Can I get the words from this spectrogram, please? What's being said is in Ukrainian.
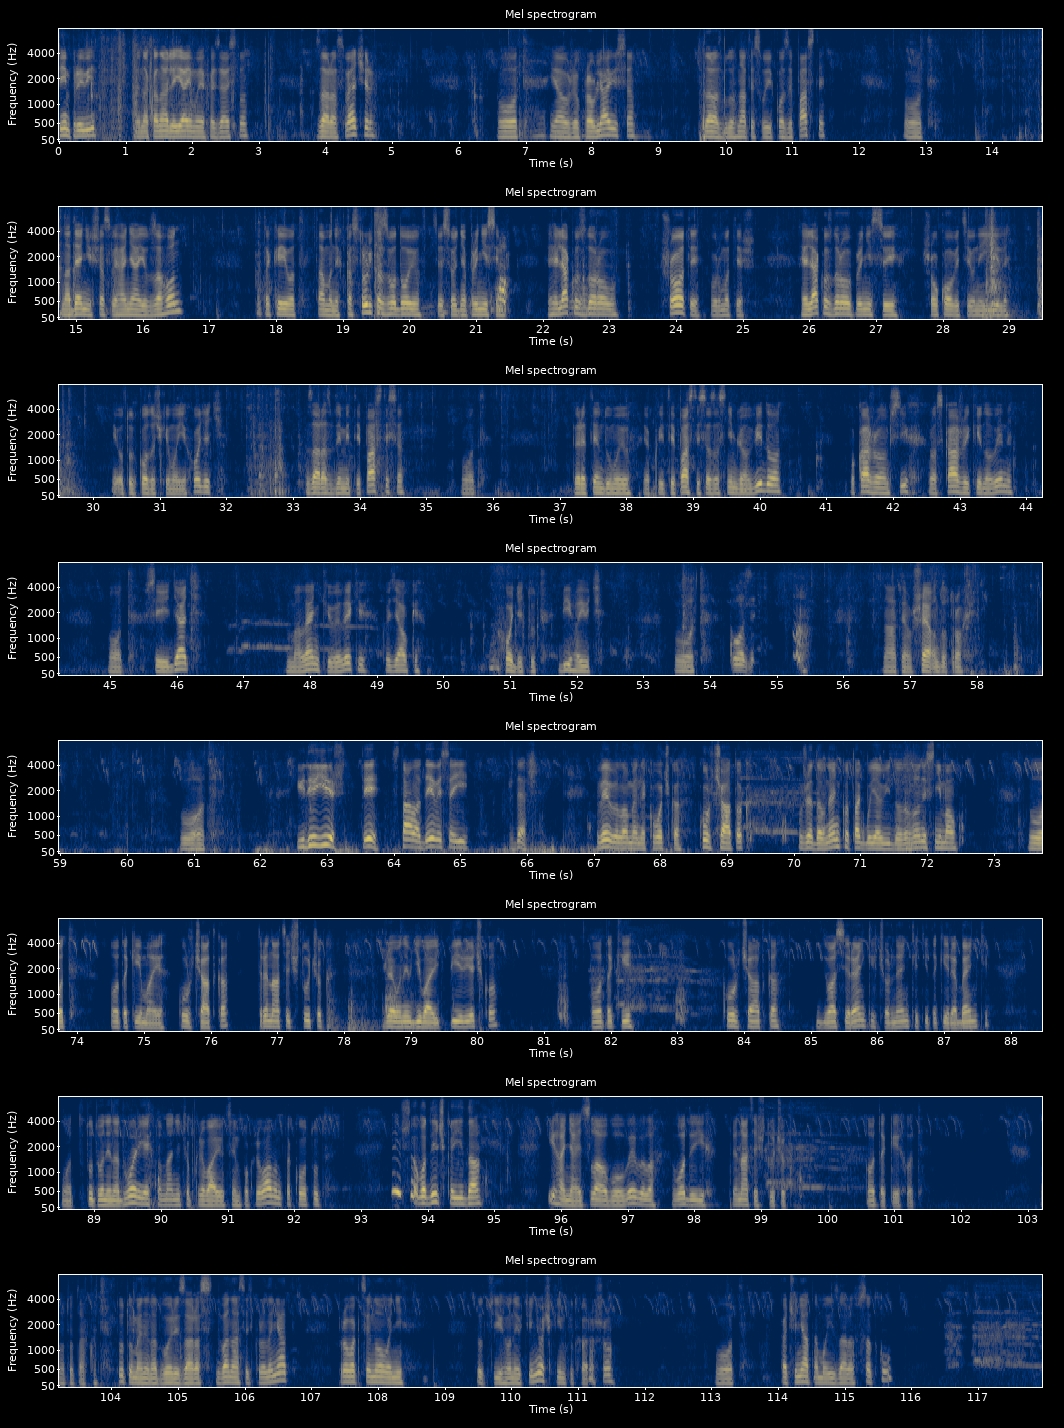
Всім привіт! Ви на каналі Я і моє хазяйство. Зараз вечір. От, я вже вправляюся. Зараз буду гнати свої кози пасти. От. На день їх зараз виганяю в загон. Отакий от. Там у них каструлька з водою. Це сьогодні приніс їм геляку здорову. Що ти бурмотиш? Геляку здорову приніс цієї шовковиці, вони їли. І отут козочки мої ходять. Зараз будемо йти пастися. От. Перед тим, думаю, як йти пастися, заснімлю вам відео. Покажу вам всіх, розкажу, які новини. От, всі їдять. Маленькі, великі козявки. Ходять тут, бігають. От, кози. Знаєте, ще он тут трохи. От. Іди їж, ти стала, дивися і ждеш. Вивела в мене квочка курчаток. Уже давненько, так бо я відео давно не знімав. От. Отакі має курчатка. 13 штучок. Вже вони вдівають пір'ячко. Отакі курчатка. Два сіреньких, чорненькі, ті такі рябенькі. От, тут вони на дворі, я їх там на ніч обкриваю цим покривалом такого тут. І все, водичка, їда. І ганяють. Слава Богу, вивела. Води їх 13 штучок. Отаких от. От отак от. Тут у мене на дворі зараз 12 кроленят провакциновані. Тут всі вони в тіньочки, їм тут хорошо. От. Каченята мої зараз в садку.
